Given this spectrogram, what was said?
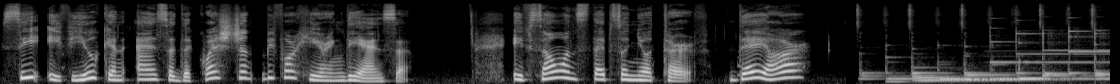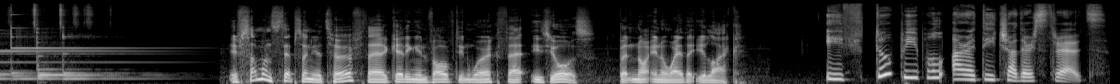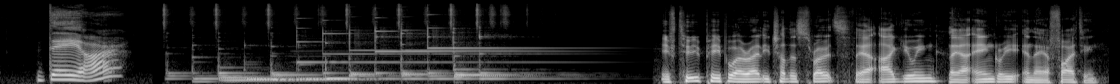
See if you can answer the question before hearing the answer. If someone steps on your turf, they are. If someone steps on your turf, they are getting involved in work that is yours, but not in a way that you like. If two people are at each other's throats, they are. If two people are at each other's throats, they are arguing, they are angry, and they are fighting.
